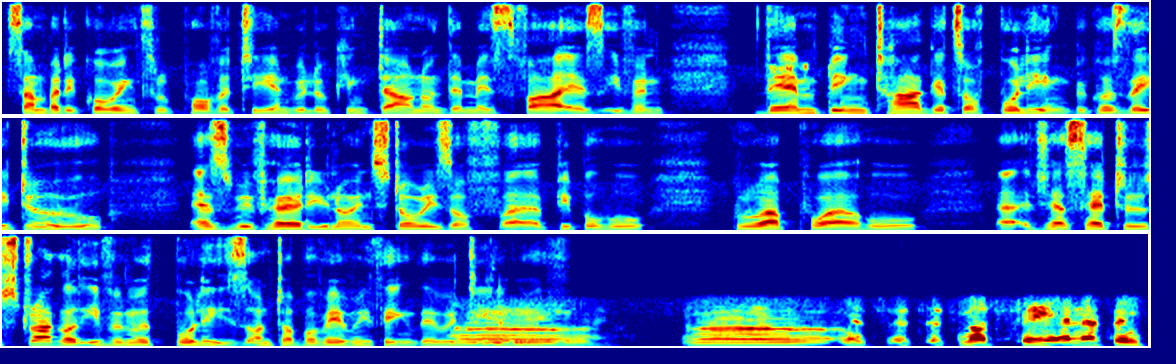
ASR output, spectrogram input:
somebody going through poverty and we're looking down on them as far as even them being targets of bullying because they do, as we've heard, you know, in stories of uh, people who grew up poor who uh, just had to struggle even with bullies on top of everything they were dealing with. Mm, mm, it's, it's it's not fair, and I think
